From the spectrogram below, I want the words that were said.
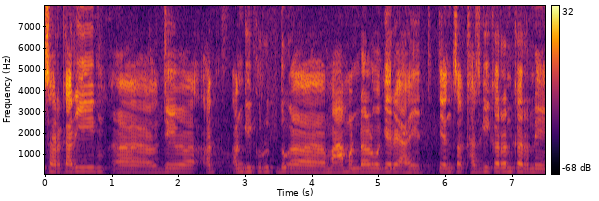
सरकारी जे अंगीकृत दो- महामंडळ वगैरे आहेत त्यांचं खाजगीकरण करणे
